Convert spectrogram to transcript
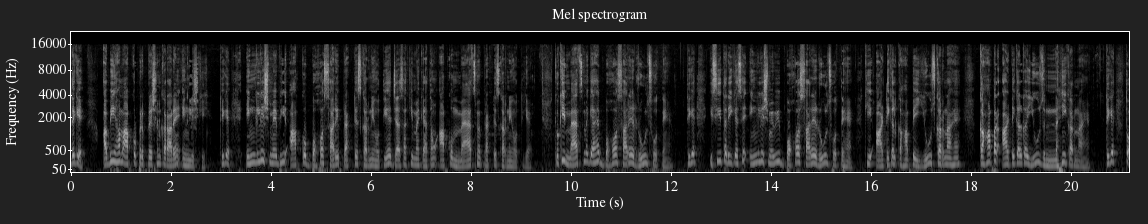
देखिए, अभी हम आपको प्रिपरेशन करा रहे हैं इंग्लिश की, ठीक है? इंग्लिश में भी आपको बहुत सारी प्रैक्टिस करनी होती है, जैसा कि मैं कहता हूँ, आपको मैथ्स में प्रैक्टिस करनी होती है। क्योंकि मैथ्स में क्या है, बहुत सारे रूल्स होते हैं। ठीक है? इसी तरीके से इंग्लिश में भी बहुत सारे रूल्स होते हैं कि आर्टिकल कहाँ पे यूज़ करना है, कहाँ पर आर्टिकल का यूज़ नहीं करना है, ठीक है? तो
